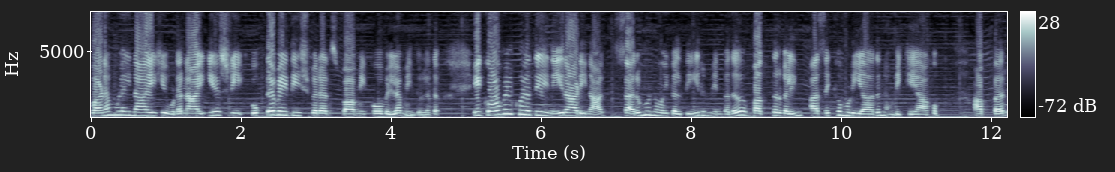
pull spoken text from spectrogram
வனமுலை நாயகி உடனாகிய ஸ்ரீ உக்தவேதீஸ்வரர் சுவாமி கோவில் அமைந்துள்ளது. இக்கோவில் குளத்தில் நீராடினால் சரும நோய்கள் தீரும் என்பது பக்தர்களின் அசைக்க முடியாத நம்பிக்கையாகும். அப்பர்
